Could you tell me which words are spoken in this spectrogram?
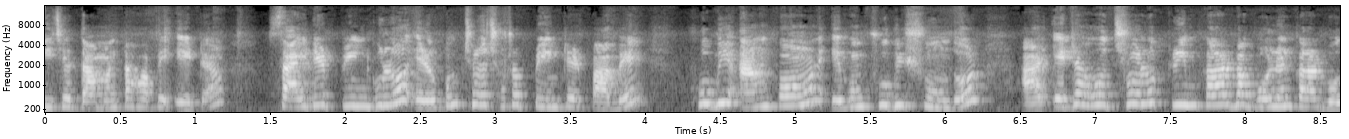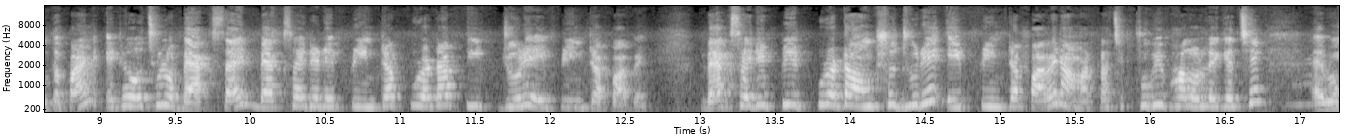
নিচের দামানটা হবে এটা। সাইডের প্রিন্টগুলো এরকম ছোট ছোট প্রিন্টের পাবে খুবই আনকমন এবং খুবই সুন্দর। আর এটা হচ্ছে হলো ক্রিম কালার বা গোল্ডেন কালার বলতে পারেন। এটা হচ্ছে হলো ব্যাক সাইড ব্যাক সাইডের এই প্রিন্টটা পুরোটা পিঠ জুড়ে এই প্রিন্টটা পাবেন। ব্যাক সাইডের প্রিন্ট পুরোটা অংশ জুড়ে এই প্রিন্টটা পাবেন। আমার কাছে খুবই ভালো লেগেছে। এবং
